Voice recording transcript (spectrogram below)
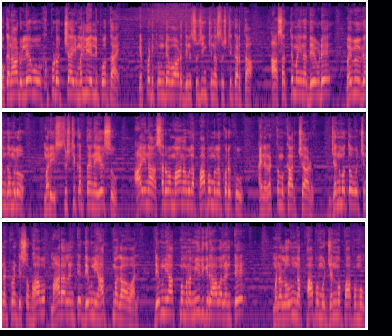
ఒకనాడు లేవు ఒకప్పుడు వచ్చాయి మళ్ళీ వెళ్ళిపోతాయి. ఎప్పటికీ ఉండేవాడు దీన్ని సృజించిన సృష్టికర్త. ఆ సత్యమైన దేవుడే బైబిల్ గ్రంథములో మరి సృష్టికర్త అయిన యేసు ఆయన సర్వమానవుల పాపముల కొరకు ఆయన రక్తము కార్చాడు. జన్మతో వచ్చినటువంటి స్వభావం మారాలంటే దేవుని ఆత్మ కావాలి. దేవుని ఆత్మ మన మీదికి రావాలంటే మనలో ఉన్న పాపము జన్మ పాపము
